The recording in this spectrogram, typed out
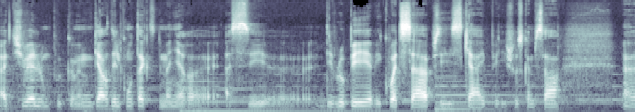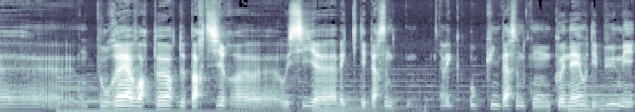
actuels, on peut quand même garder le contact de manière assez développée avec WhatsApp et Skype et des choses comme ça. Euh, on pourrait avoir peur de partir euh, aussi euh, avec des personnes, avec aucune personne qu'on connaît au début, mais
